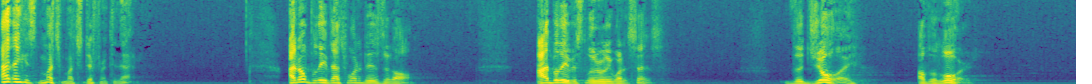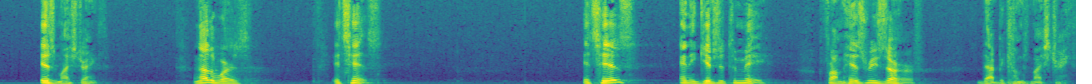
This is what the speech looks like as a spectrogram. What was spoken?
I think it's much, much different than that. I don't believe that's what it is at all. I believe it's literally what it says. The joy of the Lord is my strength. In other words, it's His. It's His, and He gives it to me from His reserve. That becomes my strength.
